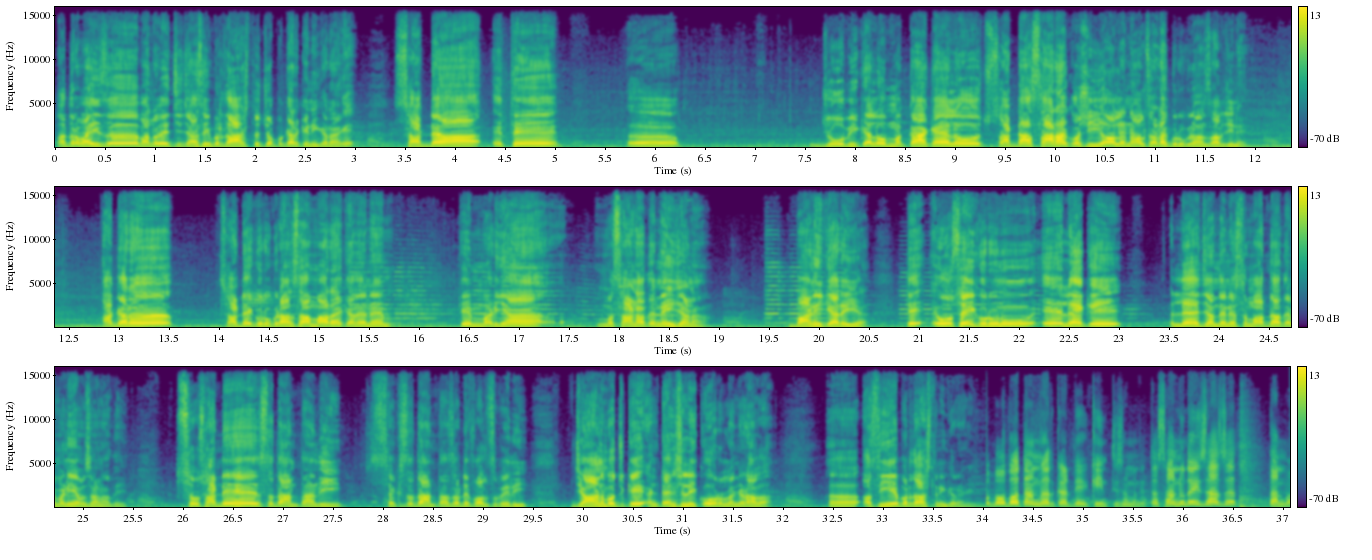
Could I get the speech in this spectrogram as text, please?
ਅਦਰਵਾਈਜ਼ ਮਤਲਬ ਇਹ ਚੀਜ਼ਾਂ ਅਸੀਂ ਬਰਦਾਸ਼ਤ ਚੁੱਪ ਕਰਕੇ ਨਹੀਂ ਕਰਾਂਗੇ। ਸਾਡਾ ਇੱਥੇ ਅ, ਜੋ ਵੀ ਕਹਿ ਲੋ ਮੱਕਾ ਕਹਿ ਲੋ ਸਾਡਾ ਸਾਰਾ ਕੁਝ ਹੀ ਆਲ ਨਾਲ ਸਾਡਾ ਗੁਰੂ ਗ੍ਰੰਥ ਸਾਹਿਬ ਜੀ ਨੇ। ਅਗਰ ਸਾਡੇ ਗੁਰੂ ਗ੍ਰੰਥ ਸਾਹਿਬ ਮਹਾਰਾਜ ਕਹਿੰਦੇ ਨੇ ਕਿ ਮੜੀਆਂ ਮਸਾਣਾ ਤੇ ਨਹੀਂ ਜਾਣਾ ਬਾਣੀ ਕਹਿ ਰਹੀ ਆ। ਤੇ ਉਸੇ ਹੀ ਗੁਰੂ ਨੂੰ ਇਹ ਲੈ ਕੇ ਲੈ ਜਾਂਦੇ ਨੇ ਸਮਾਧਾਂ ਤੇ ਮਣੀਆਂ ਮਸਾਣਾ ਤੇ। ਸੋ ਸਾਡੇ ਇਹ ਸਿਧਾਂਤਾਂ ਦੀ, ਸਿੱਖ ਸਿਧਾਂਤਾਂ ਸਾਡੇ ਫਲਸਫੇ ਦੀ ਜਾਣਬੁੱਝ ਕੇ ਇੰਟੈਂਸ਼ਨਲੀ ਘੋਰ ਲੰਘਣਾ ਵਾ ਅਸੀਂ ਇਹ ਬਰਦਾਸ਼ਤ ਨਹੀਂ ਕਰਾਂਗੇ ਬਹੁਤ ਬਹੁਤ ਧੰਨਵਾਦ ਕਰਦੇ ਹਾਂ, ਕੀਮਤੀ ਸਮਾਂ ਦਿੱਤਾ, ਸਾਨੂੰ ਦਾ ਇਜਾਜ਼ਤ, ਧੰਨਵਾਦ।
